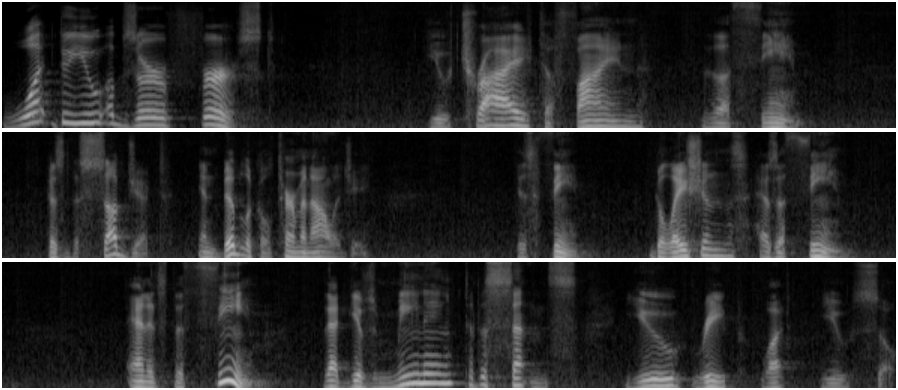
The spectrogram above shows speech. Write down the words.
What do you observe first? You try to find the theme. Because the subject in biblical terminology is theme. Galatians has a theme. And it's the theme that gives meaning to the sentence you reap what you sow.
